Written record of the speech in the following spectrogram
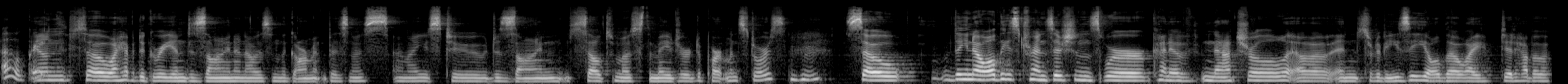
Oh, great! And so I have a degree in design, and I was in the garment business, and I used to design, sell to most of the major department stores. Mm-hmm. So, you know, all these transitions were kind of natural uh, and sort of easy, although I did have a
